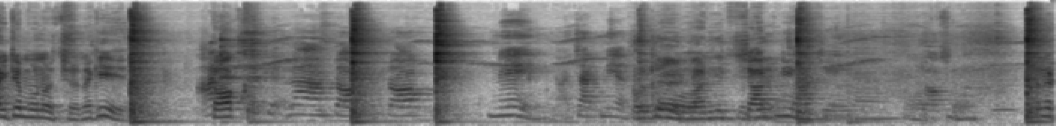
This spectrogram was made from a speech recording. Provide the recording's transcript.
আইটেম মনে হচ্ছে নাকি? টক? না টক টক নেই চাটনি আছে। চাটনি হয়েছে চাটনি, হ্যাঁ, টক। তাহলে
